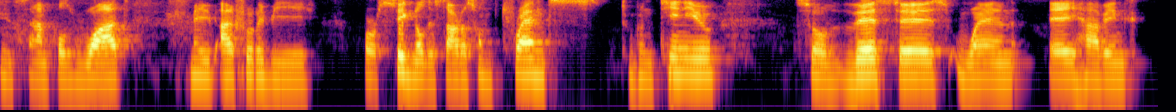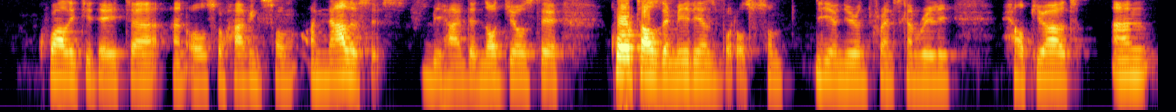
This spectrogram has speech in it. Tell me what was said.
in samples, what may actually be or signal the start of some trends to continue. So this is when a having quality data and also having some analysis behind it, not just the quartiles, the medians, but also some year-on-year trends can really help you out. And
